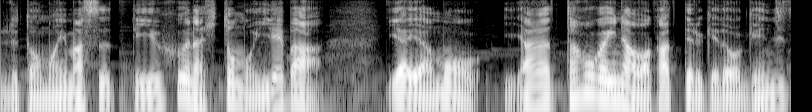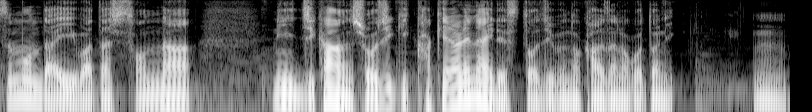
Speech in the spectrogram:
ると思いますっていう風な人もいればいやいやもうやった方がいいのは分かってるけど現実問題私そんなに時間正直かけられないですと自分の体のことに。うん、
